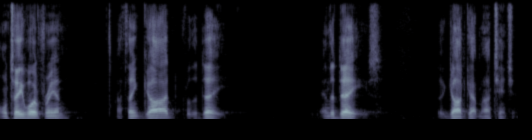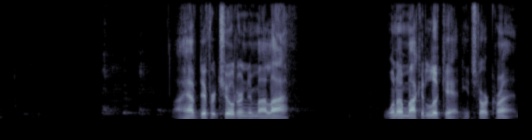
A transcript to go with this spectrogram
I want to tell you what, friend. I thank God for the day and the days that God got my attention. I have different children in my life. One of them I could look at and he'd start crying.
